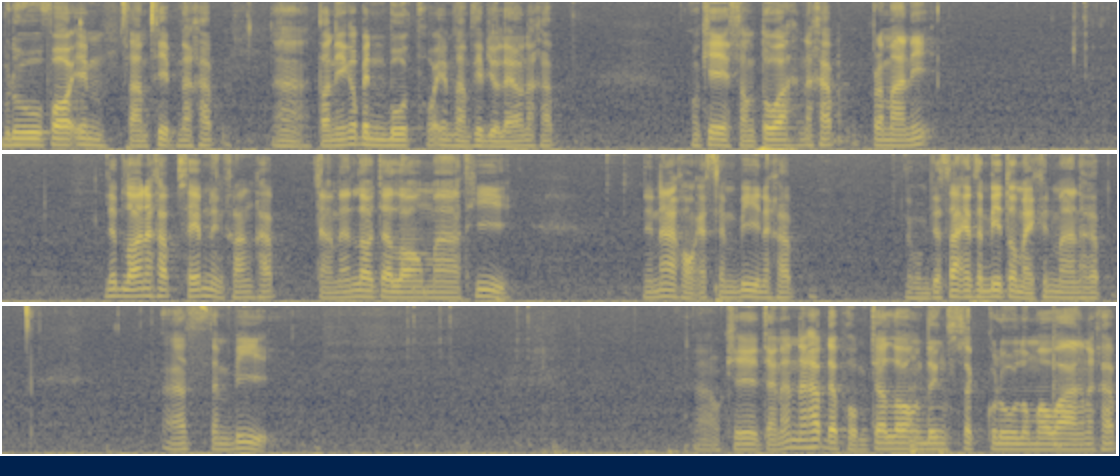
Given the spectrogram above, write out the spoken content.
blue for M 30นะครับอ่าตอนนี้ก็เป็น blue for M 30อยู่แล้วนะครับ โอเค 2 ตัวนะครับ ประมาณนี้ เรียบร้อยนะครับ เซฟหนึ่งครั้งครับ จากนั้นเราจะลองมาที่ในหน้าของ assembly นะครับ เดี๋ยวผมจะสร้าง assembly ตัวใหม่ขึ้นมานะครับ assembly อโอเค จากนั้นนะครับเดี๋ยวผมจะลองดึงสกรูลงมาวางนะครับ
